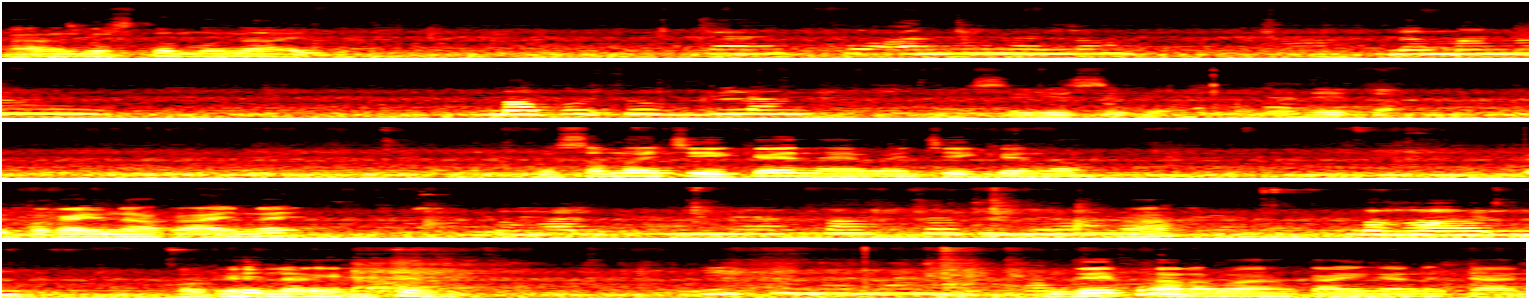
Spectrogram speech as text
Ang gusto mo, Nay? Kahit po ano na lang. Laman ng mabusog lang. Ah, sige, sige. Magandita. Gusto mo yung chicken? Ay, may chicken, no? Hindi pa kayo nakain, Nay? Mahal po yata sir yan. Ha? Mahal. Okay lang yan. Dito na lang. Hindi, para makakain ka ng kan.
